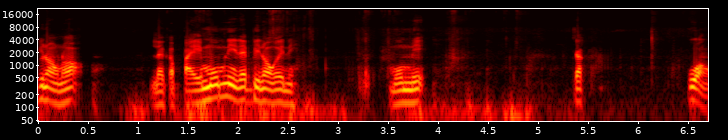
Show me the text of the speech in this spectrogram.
พี่น้องเนาะแล้วก็ไปมุมนี่ได้พี่น้องเอ้ยนี่ มุมนี้จักกว่าง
